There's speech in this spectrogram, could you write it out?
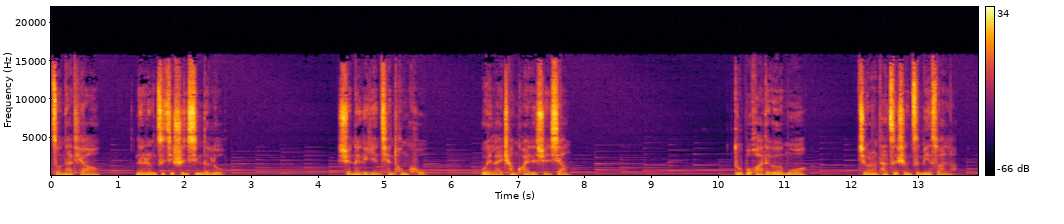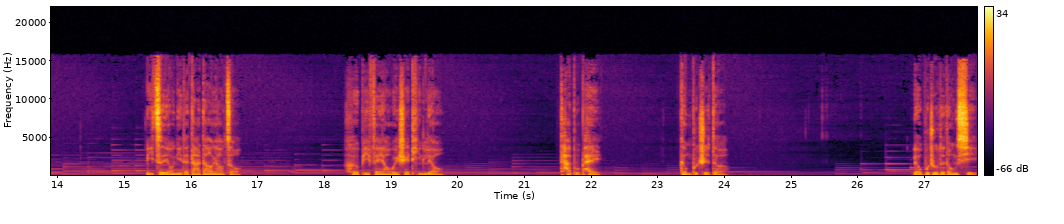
走那条能让自己顺心的路，选那个眼前痛苦、未来畅快的选项。度不化的恶魔，就让他自生自灭算了。你自有你的大道要走。何必非要为谁停留？他不配，更不值得。留不住的东西，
